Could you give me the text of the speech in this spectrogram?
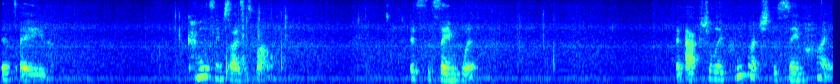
it's a kind of the same size as well. It's the same width and actually pretty much the same height.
